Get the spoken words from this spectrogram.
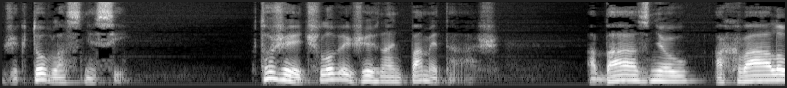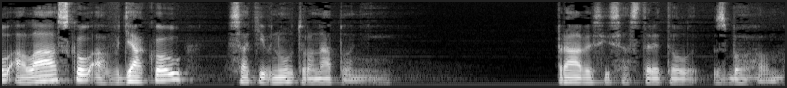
že kto vlastne si. Ktože je človek, že naň pamätáš a bázňou a chválou a láskou a vďakou sa ti vnútro naplní. Práve si sa stretol s Bohom.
